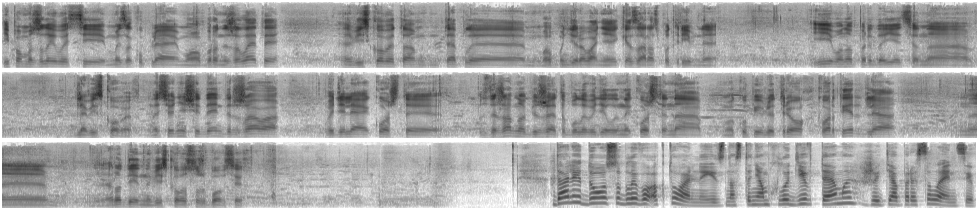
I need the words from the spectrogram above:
І по можливості ми закупляємо бронежилети, е, військове там тепле обмундірування, яке зараз потрібне. І воно передається на, для військових. На сьогоднішній день держава виділяє кошти. З державного бюджету були виділені кошти на купівлю трьох квартир для е, родин військовослужбовців. Далі до особливо актуальної з настанням холодів теми життя переселенців.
